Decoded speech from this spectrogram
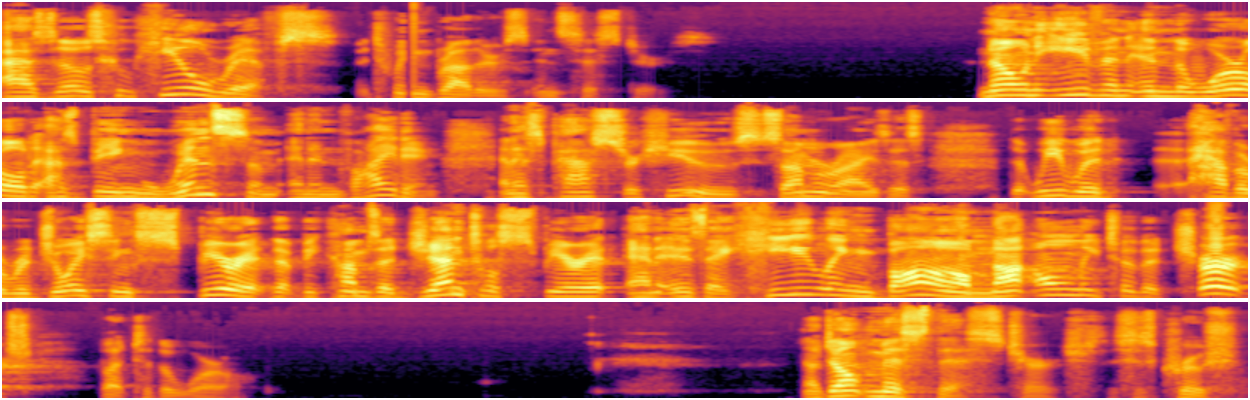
as those who heal rifts between brothers and sisters. Known even in the world as being winsome and inviting. And as Pastor Hughes summarizes, that we would have a rejoicing spirit that becomes a gentle spirit and is a healing balm not only to the church, but to the world. Now don't miss this, church. This is crucial.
